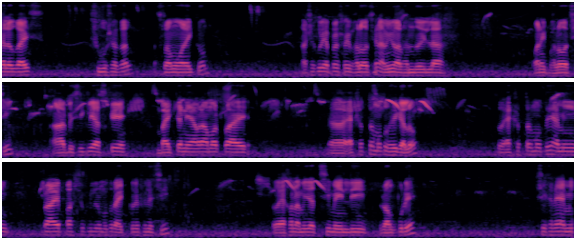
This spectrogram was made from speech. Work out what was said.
হ্যালো গাইস শুভ সকাল। আসসালামু আলাইকুম। আশা করি আপনারা সবাই ভালো আছেন। আমিও আলহামদুলিল্লাহ অনেক ভালো আছি। আর বেসিক্যালি আজকে বাইকটা নিয়ে আমরা আমার প্রায় এক সপ্তাহের মতো হয়ে গেল। তো এক সপ্তাহের মধ্যে আমি প্রায় পাঁচশো কিলোর মতো রাইড করে ফেলেছি। তো এখন আমি যাচ্ছি মেইনলি রংপুরে। সেখানে আমি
